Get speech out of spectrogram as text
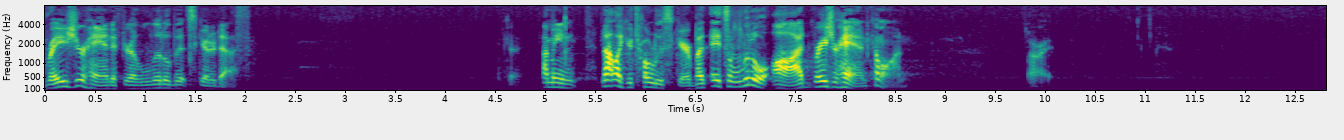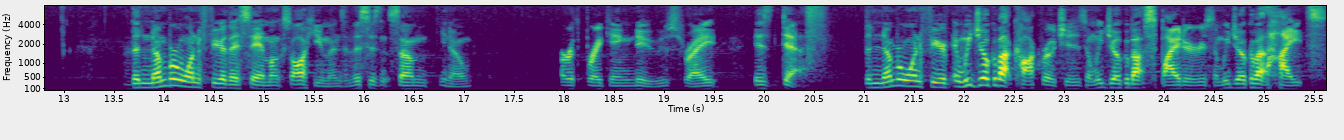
Raise your hand if you're a little bit scared of death. Okay. I mean, not like you're totally scared, but it's a little odd. Raise your hand. Come on. All right. the number one fear they say amongst all humans, and this isn't some, you know, earth breaking news, right, is death. The number one fear, and we joke about cockroaches, and we joke about spiders, and we joke about heights,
